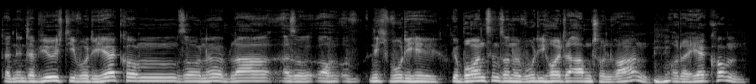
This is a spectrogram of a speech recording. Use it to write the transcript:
dann interviewe ich die, wo die herkommen, so, ne, bla. Also auch nicht, wo die hier geboren sind, sondern wo die heute Abend schon waren mhm. oder herkommen.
